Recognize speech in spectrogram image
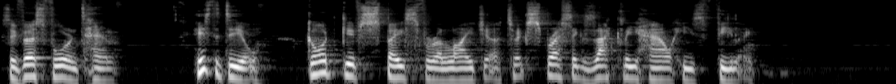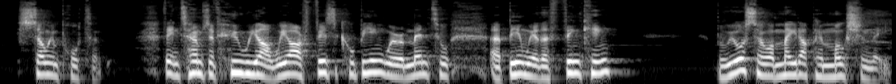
So, verse 4 and 10. Here's the deal God gives space for Elijah to express exactly how he's feeling. It's so important that in terms of who we are, we are a physical being, we're a mental uh, being, we have a thinking, but we also are made up emotionally.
